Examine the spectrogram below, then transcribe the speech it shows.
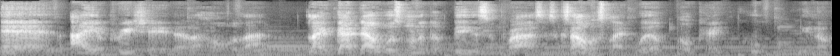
And I appreciated that a whole lot. Like that that was one of the biggest surprises because I was like, well, okay, cool, you know.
